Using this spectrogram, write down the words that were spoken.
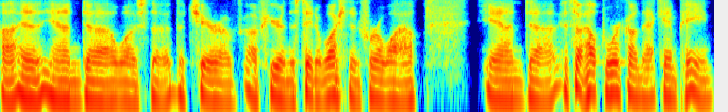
uh, and, and uh, was the the chair of, of here in the state of Washington for a while, and uh, and so helped work on that campaign.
